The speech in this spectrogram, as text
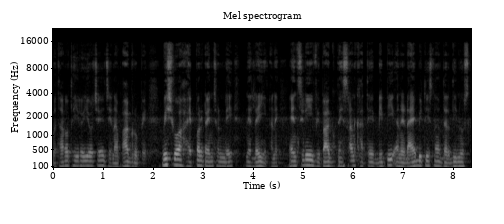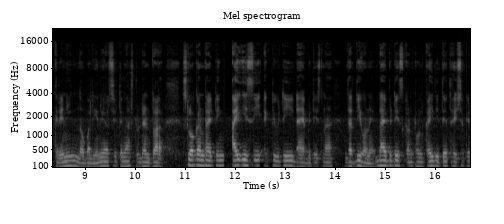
વધારો થઈ રહ્યો છે, જેના ભાગરૂપે વિશ્વ હાઇપરટેન્શન ડેને લઈ અને એનસીડી વિભાગ ભેંસાણ ખાતે બીપી અને ડાયાબિટીસના દર્દીનું સ્ક્રીનિંગ નોબલ યુનિવર્સિટીના સ્ટુડન્ટ દ્વારા સ્લોગન રાઇટિંગ આઈઈસી એક્ટિવિટી, ડાયાબિટીસના દર્દીઓને ડાયાબિટીસ કંટ્રોલ કઈ રીતે થઈ શકે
